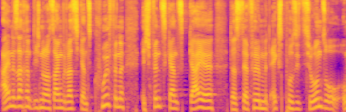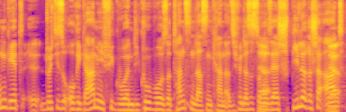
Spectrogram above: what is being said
Eine Sache, die ich nur noch sagen will, was ich ganz cool finde, ich finde es ganz geil, dass der Film mit Exposition so umgeht äh, durch diese Origami-Figuren, die Kubo so tanzen lassen kann. Also ich finde, das ist so ja. eine sehr spielerische Art, ja.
